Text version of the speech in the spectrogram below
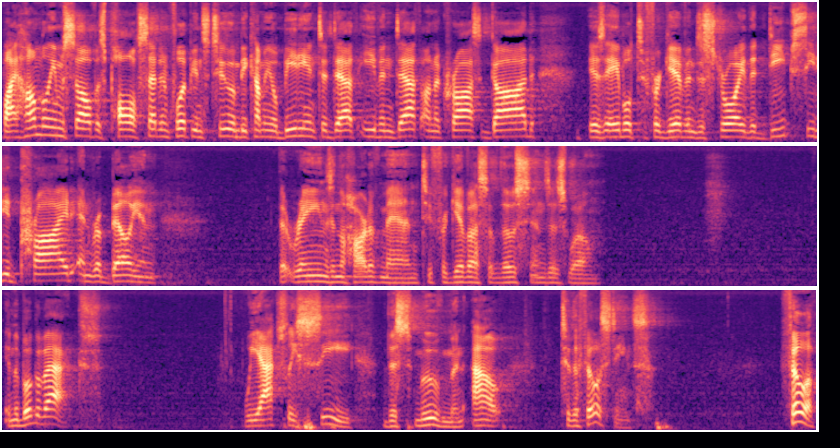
By humbling himself, as Paul said in Philippians 2, and becoming obedient to death, even death on a cross, God is able to forgive and destroy the deep seated pride and rebellion that reigns in the heart of man to forgive us of those sins as well. In the book of Acts, we actually see this movement out to the Philistines. Philip,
